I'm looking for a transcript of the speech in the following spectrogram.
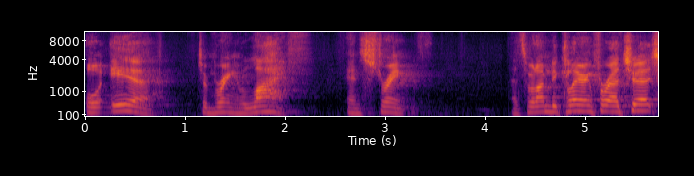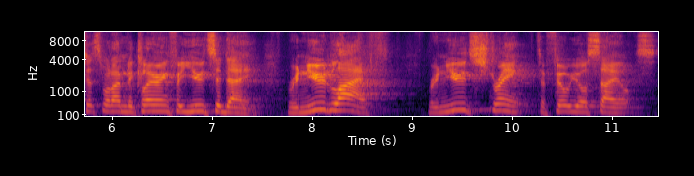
or air to bring life and strength. That's what I'm declaring for our church. That's what I'm declaring for you today. Renewed life, renewed strength to fill your sails.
